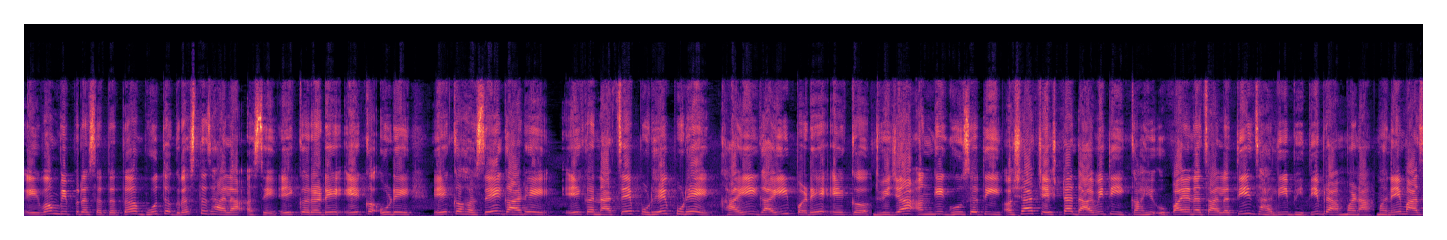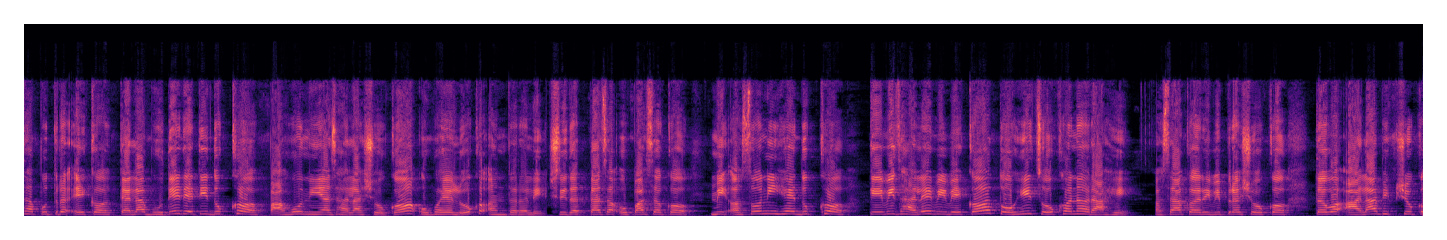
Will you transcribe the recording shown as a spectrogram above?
एवम विप्र सतत भूतग्रस्त झाला असे. एक रडे एक उडे एक हसे गाढे एक नाचे पुढे पुढे खाई गाई पडे एक. द्विजा अंगी घुसती अशा चेष्टा दाविती काही उपाय न चालती झाली भीती ब्राह्मणा. म्हणे माझा पुत्र एक त्याला भूते देती दुःख पाहुनिया झाला शोक उभय लोक अंतरले. श्री दत्ताचा उपासक मी असोनी हे दुःख केवी झाले विवेक तोही चोख न राहे. असा करी विप्र शोक तव आला भिक्षुक.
